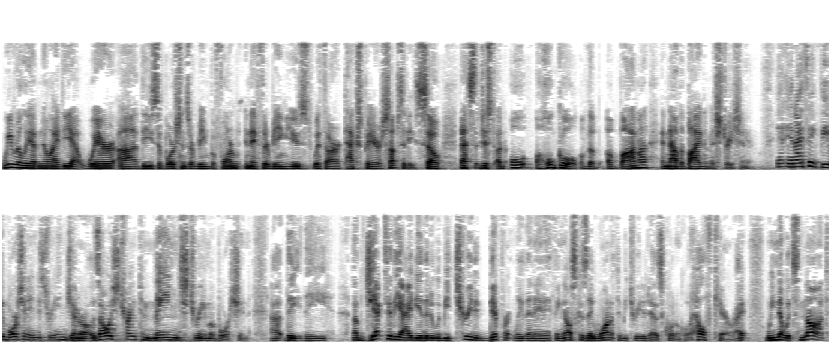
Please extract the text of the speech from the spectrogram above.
We really have no idea where uh, these abortions are being performed and if they're being used with our taxpayer subsidies. So that's just an, a whole goal of the Obama and now the Biden administration. And, and, I think the abortion industry in general is always trying to mainstream abortion. Uh, they, they object to the idea that it would be treated differently than anything else because they want it to be treated as quote unquote health care, right? We know it's not,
